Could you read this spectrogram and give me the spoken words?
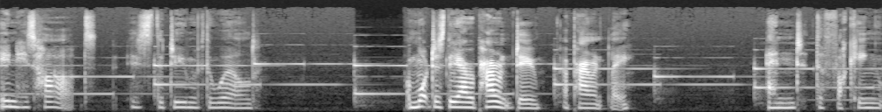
In his heart is the doom of the world. And what does the heir apparent do, apparently? End the fucking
